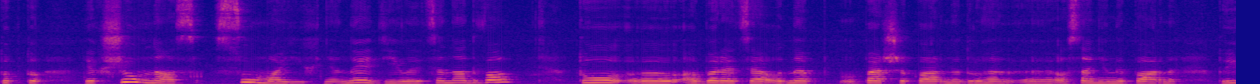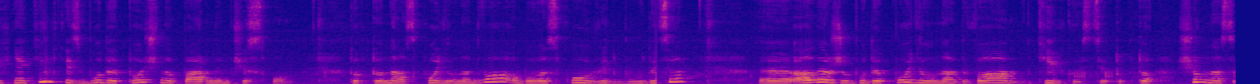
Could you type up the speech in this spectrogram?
Тобто, якщо в нас сума їхня не ділиться на 2, то е, а береться одне перше парне, друге е, останнє непарне, то їхня кількість буде точно парним числом. Тобто у нас поділ на 2 обов'язково відбудеться, але вже буде поділ на два кількості. Тобто, що в нас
